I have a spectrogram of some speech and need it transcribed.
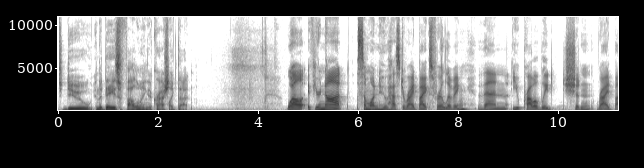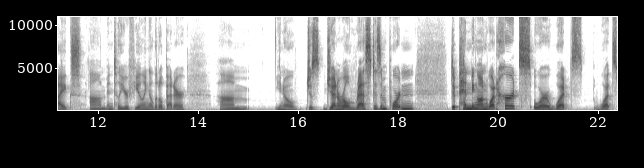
to do in the days following a crash like that? Well, if you're not someone who has to ride bikes for a living, then you probably shouldn't ride bikes um, until you're feeling a little better. Um, you know, just general rest is important. Depending on what hurts or what's what's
